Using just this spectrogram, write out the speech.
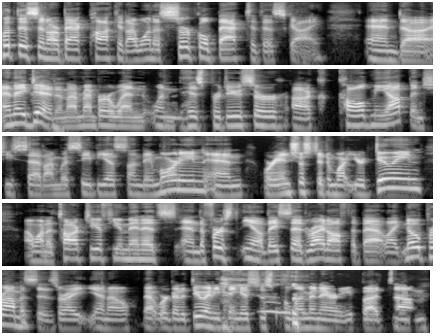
put this in our back pocket. I want to circle back to this guy. And uh, and they did. And I remember when when his producer uh, called me up and she said, "I'm with CBS Sunday Morning, and we're interested in what you're doing. I want to talk to you a few minutes. And the first, you know, they said right off the bat, like, no promises, right? You know, that we're going to do anything. It's just preliminary. But um,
